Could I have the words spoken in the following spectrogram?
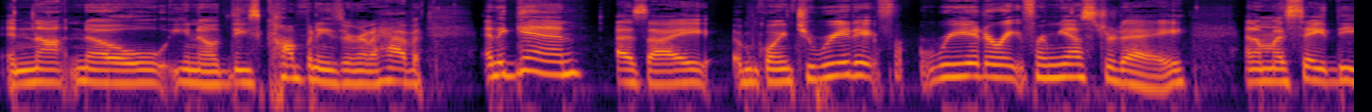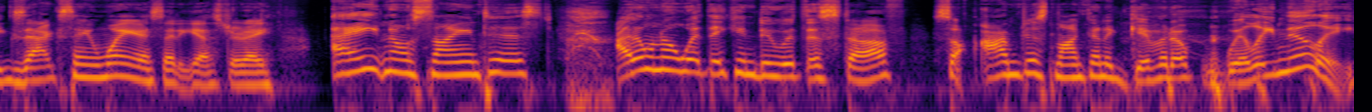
and not know, you know, these companies are going to have it. And again, as I am going to reiterate, reiterate from yesterday, and I'm going to say the exact same way I said it yesterday. I ain't no scientist. I don't know what they can do with this stuff, so I'm just not going to give it up willy nilly.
